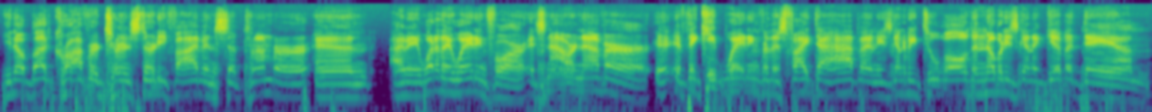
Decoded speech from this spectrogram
You know, Bud Crawford turns 35 in September, and I mean, what are they waiting for? It's now or never. If they keep waiting for this fight to happen, he's going to be too old and nobody's going to give a damn.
